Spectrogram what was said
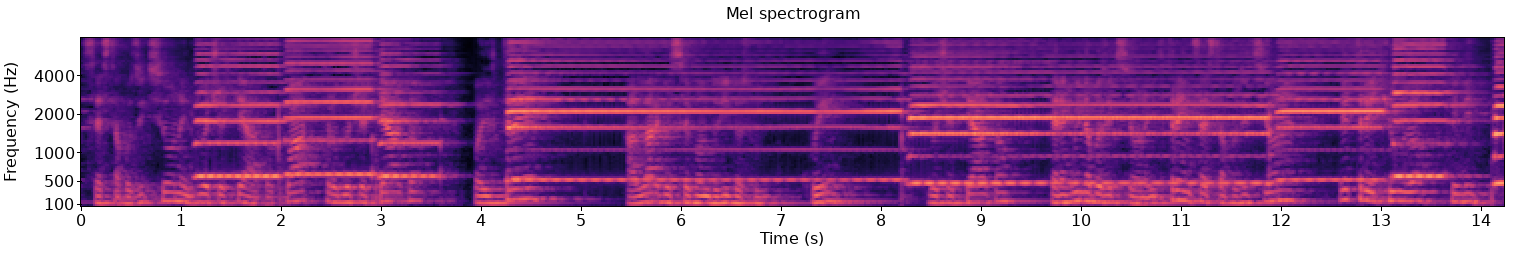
sesta posizione 2 cerchiato 4 2 cerchiato poi il 3 allargo il secondo dito su qui 2 cerchiato 3 in quinta posizione il 3 in sesta posizione e il 3 chiudo quindi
